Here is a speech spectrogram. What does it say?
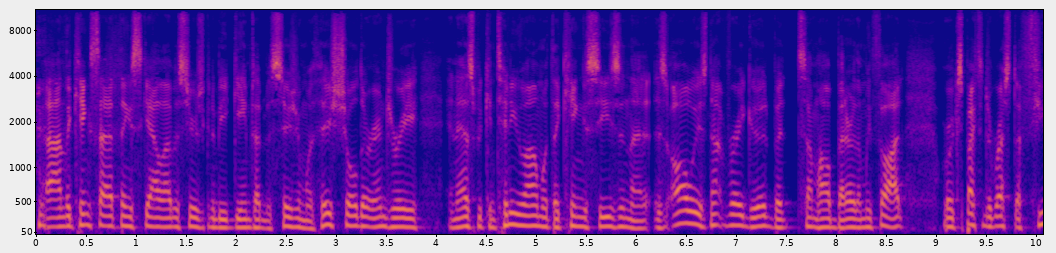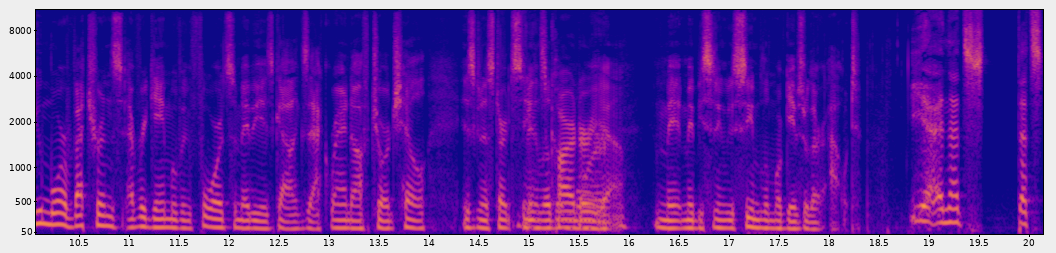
there. on the Kings side of things, Skal Labissiere is going to be a game time decision with his shoulder injury. And as we continue on with the Kings season, that is always not very good, but somehow better than we thought. We're expected to rest a few more veterans every game moving forward. So maybe his guy like Zach Randolph, George Hill is going to start seeing Vince a little Carter, bit more. Yeah. maybe seeing we see a little more games where they're out. Yeah, and that's that's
